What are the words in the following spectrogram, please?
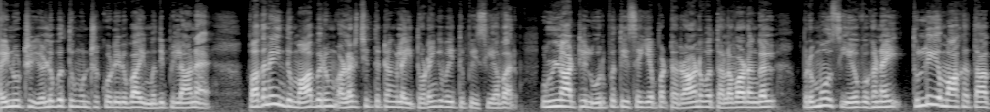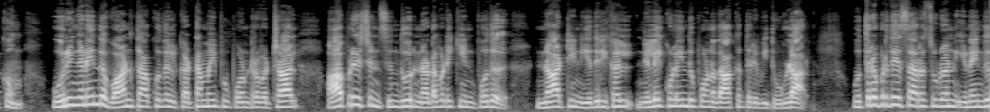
ஐநூற்று எழுபத்து மூன்று கோடி ரூபாய் மதிப்பிலான பதினைந்து மாபெரும் வளர்ச்சித் திட்டங்களை தொடங்கி வைத்து பேசிய அவர் உள்நாட்டில் உற்பத்தி செய்யப்பட்ட ராணுவ தளவாடங்கள் பிரம்மோஸ் ஏவுகணை துல்லியமாக தாக்கும் ஒருங்கிணைந்த வான் தாக்குதல் கட்டமைப்பு போன்றவற்றால் ஆபரேஷன் சிந்தூர் நடவடிக்கையின் போது நாட்டின் எதிரிகள் நிலை குலைந்து போனதாக தெரிவித்துள்ளார். உத்தரப்பிரதேச அரசுடன் இணைந்து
